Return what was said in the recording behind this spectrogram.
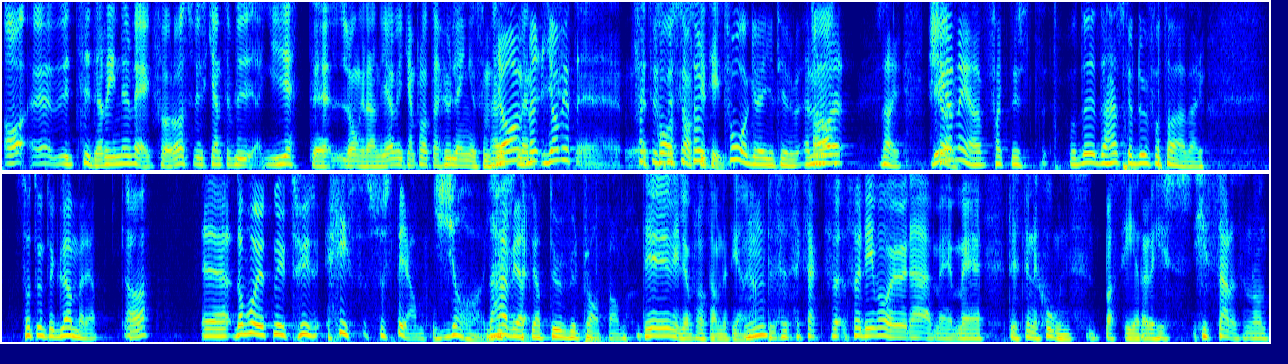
ja, eh, tiden rinner iväg för oss. Vi ska inte bli jättelångrandiga. Vi kan prata hur länge som helst. Ja, men, men, jag vet eh, faktiskt ett par vi ska ta saker upp till. två grejer till. Eller Ja. så här. Det Kör. ena är faktiskt, och det, det här ska du få ta över, så att du inte glömmer det. Ja, Eh, de har ju ett nytt his- hissystem. ja Det här vet det. jag att du vill prata om. Det vill jag prata om lite grann. Mm. Ja. Precis exakt. För, för det var ju det här med, med destinationsbaserade hiss, hissar som de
